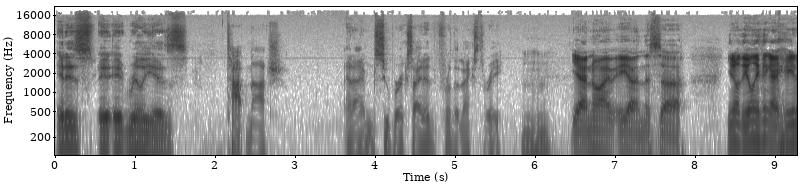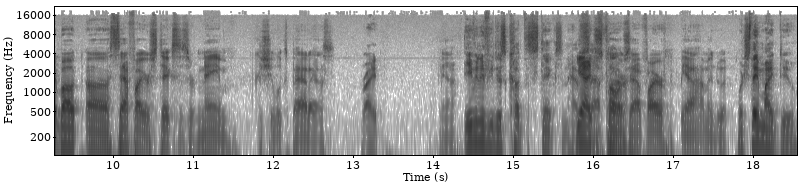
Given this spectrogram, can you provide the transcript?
it is it, it really is top notch, and I'm super excited for the next three. yeah, no, I yeah, and this, uh, you know, the only thing I hate about uh, Sapphire Styx is her name because she looks badass. Right. Yeah. Even if you just cut the sticks and have yeah, just call her Sapphire, Sapphire. Yeah, I'm into it which they might do.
